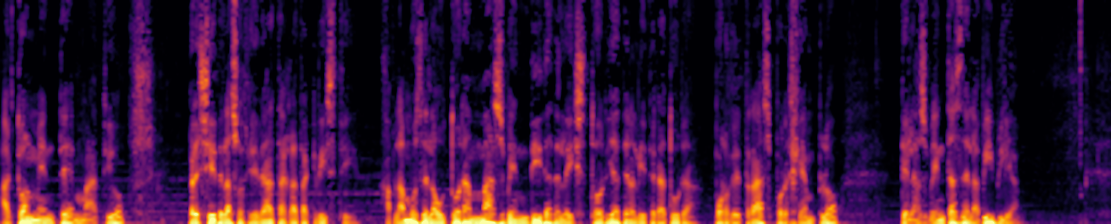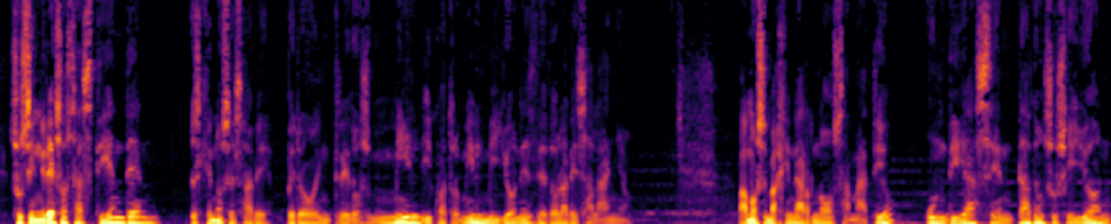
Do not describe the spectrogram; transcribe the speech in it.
Actualmente, Matthew preside la sociedad Agatha Christie. Hablamos de la autora más vendida de la historia de la literatura, por detrás, por ejemplo, de las ventas de la Biblia. Sus ingresos ascienden, es que no se sabe, pero entre 2.000 y 4.000 millones de dólares al año. Vamos a imaginarnos a Matthew un día sentado en su sillón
